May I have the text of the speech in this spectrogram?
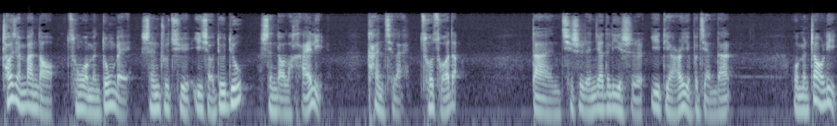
朝鲜半岛从我们东北伸出去一小丢丢，伸到了海里，看起来搓搓的，但其实人家的历史一点儿也不简单。我们照例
